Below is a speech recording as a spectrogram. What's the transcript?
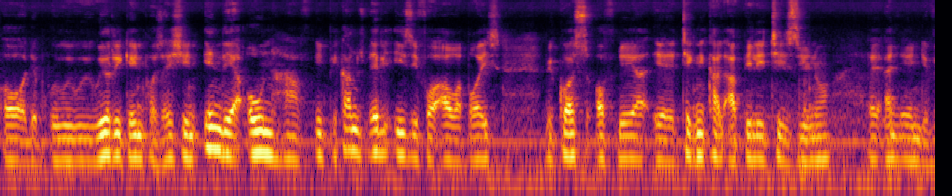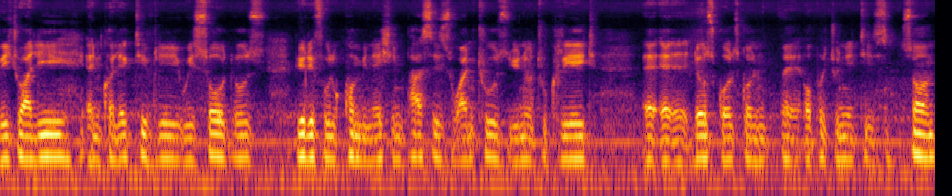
or the, we, we regain possession in their own half, it becomes very easy for our boys because of their uh, technical abilities, you know, and individually and collectively. We saw those beautiful combination passes, one twos, you know, to create uh, uh, those goals uh, opportunities. So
